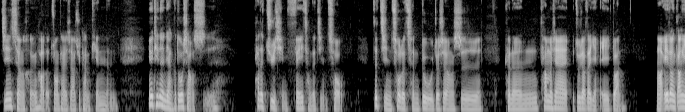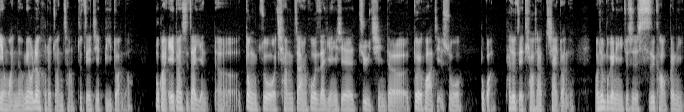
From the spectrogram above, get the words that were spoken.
精神很好的状态下去看《天能》，因为《天能》两个多小时，它的剧情非常的紧凑，这紧凑的程度就像是可能他们现在主角在演 A 段，然后 A 段刚演完呢，没有任何的转场，就直接接 B 段了。不管 A 段是在演呃动作枪战，或者在演一些剧情的对话解说，不管。他就直接跳下下一段了，完全不给你就是思考跟你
